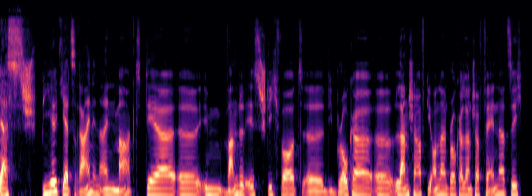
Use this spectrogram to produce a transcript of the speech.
das spielt jetzt rein in einen Markt, der äh, im Wandel ist. Stichwort äh, die Broker-Landschaft, die Online-Broker-Landschaft verändert sich.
